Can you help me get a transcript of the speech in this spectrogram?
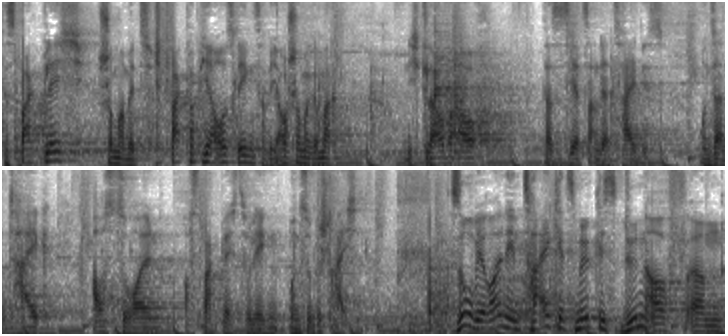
das Backblech schon mal mit Backpapier auslegen. Das habe ich auch schon mal gemacht und ich glaube auch dass es jetzt an der Zeit ist unseren Teig auszurollen, aufs Backblech zu legen und zu bestreichen. So wir rollen den Teig jetzt möglichst dünn auf ähm,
